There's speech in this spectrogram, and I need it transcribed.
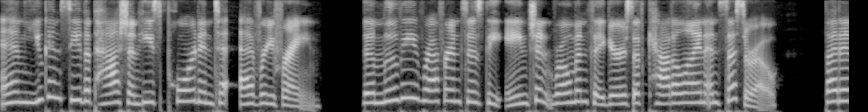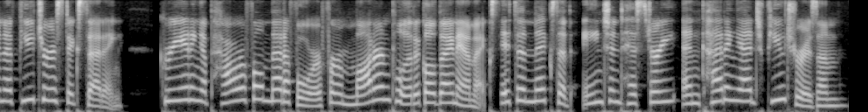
and you can see the passion he's poured into every frame. The movie references the ancient Roman figures of Catiline and Cicero, but in a futuristic setting, creating a powerful metaphor for modern political dynamics. It's a mix of ancient history and cutting-edge futurism,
